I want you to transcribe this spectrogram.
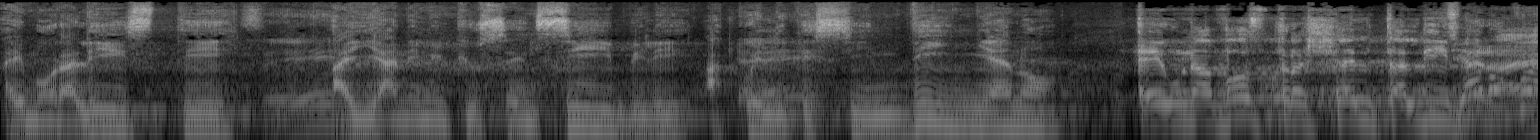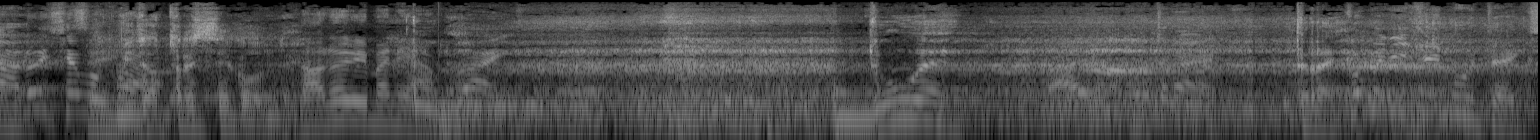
ai moralisti, Sì. agli animi più sensibili, a quelli che si indignano. È una vostra scelta libera, Siamo qua, eh? noi siamo Sì. qua. Vi do tre secondi. No, noi rimaniamo. Vai, Due, tre. tre. Come dice il Mutex.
